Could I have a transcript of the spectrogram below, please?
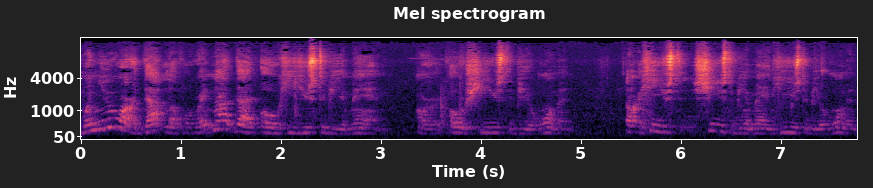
When you are at that level, right? Not that oh he used to be a man, or oh she used to be a woman, or he used to, she used to be a man, he used to be a woman.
